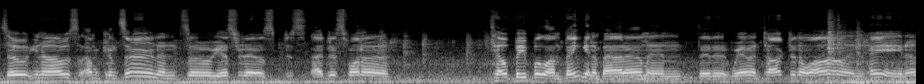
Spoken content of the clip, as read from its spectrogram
so you know I was I'm concerned, and so yesterday I was just I just want to tell people I'm thinking about them and that we haven't talked in a while, and hey, you know.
